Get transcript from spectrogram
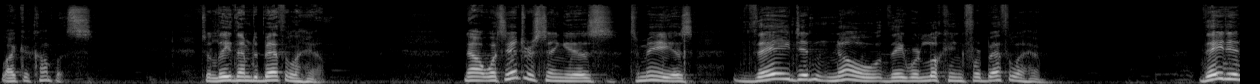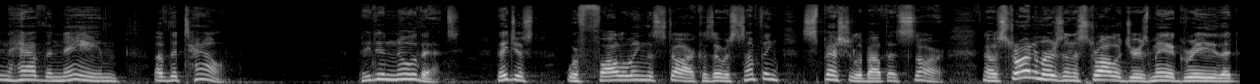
like a compass to lead them to Bethlehem. Now, what's interesting is, to me, is they didn't know they were looking for Bethlehem. They didn't have the name of the town. They didn't know that. They just were following the star because there was something special about that star. Now, astronomers and astrologers may agree that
